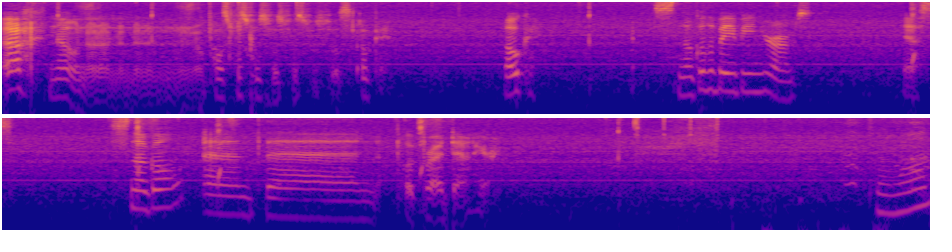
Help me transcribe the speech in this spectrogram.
Ugh, no, no, no, no, no, no, no, no. Pause, pause, pause, pause, pause, pause, pause. Okay. Okay. Snuggle the baby in your arms. Yes. Snuggle, and then put Brad down here. Come on,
